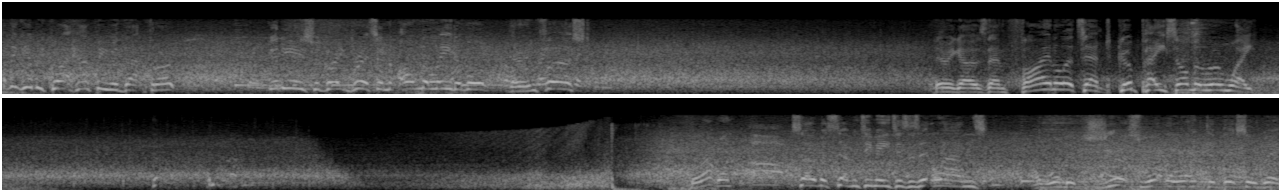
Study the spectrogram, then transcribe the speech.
I think he'll be quite happy with that throw. Good news for Great Britain on the leaderboard. They're in first. Here he goes then. Final attempt. Good pace on the runway. One arcs over 70 metres as it lands. I wonder just what the length of this will be.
